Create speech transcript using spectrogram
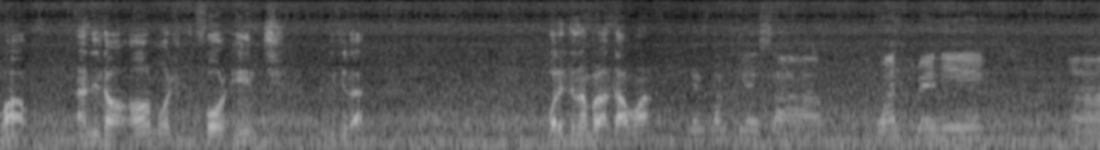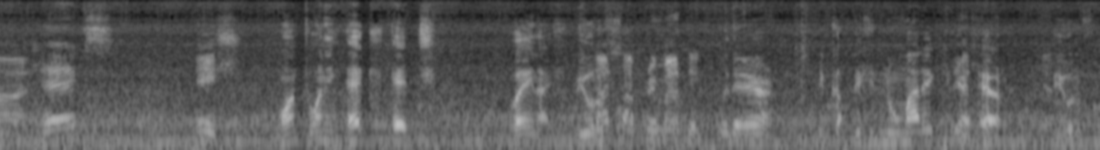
Wow. And these are almost four inch. Look at that. What is the number on that one? This one here is uh, 120 uh, X H. 120 X H. Very nice, beautiful. That's a pneumatic with the air. This is pneumatic Yes. with air. Yes. Beautiful.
